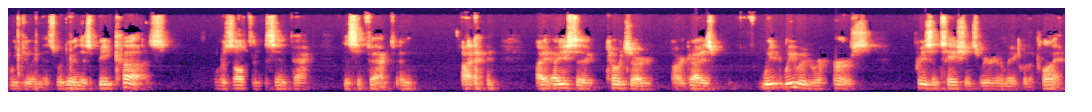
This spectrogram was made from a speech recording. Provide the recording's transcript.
we doing this? We're doing this because it results in this impact, this effect. And I, I, I used to coach our, our guys. We, we would rehearse presentations we were going to make with a client.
